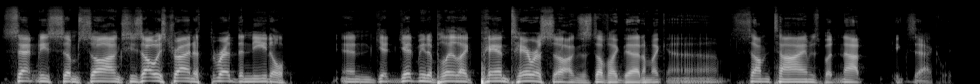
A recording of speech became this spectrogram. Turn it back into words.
sent me some songs. He's always trying to thread the needle and get get me to play like Pantera songs and stuff like that. I'm like, uh, sometimes, but not exactly.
